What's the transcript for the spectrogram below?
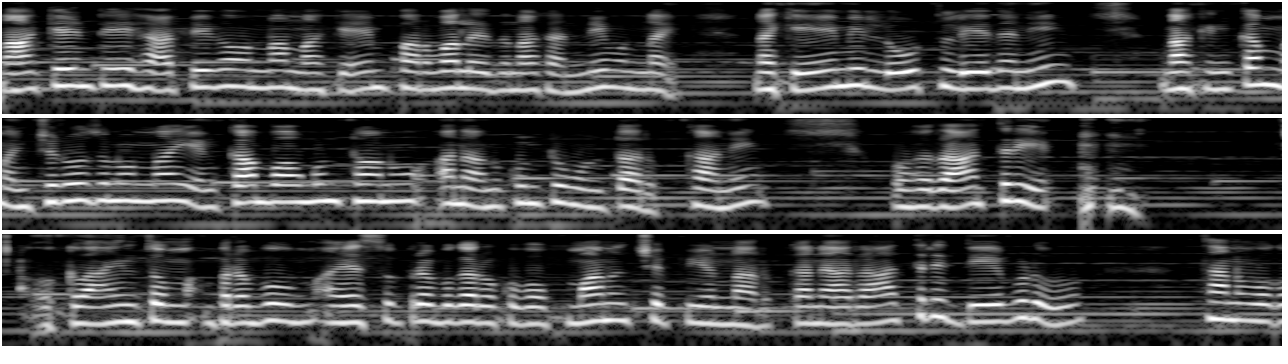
నాకేంటి హ్యాపీగా ఉన్నా నాకేం పర్వాలేదు నాకు అన్నీ ఉన్నాయి నాకేమీ లోటు లేదని నాకు ఇంకా మంచి రోజులు ఉన్నాయి ఇంకా బాగుంటాను అని అనుకుంటూ ఉంటారు. కానీ ఒక రాత్రి ఒక ఆయనతో ప్రభు యేసుప్రభు గారు ఒక ఉపమానం చెప్పి ఉన్నారు. కానీ ఆ రాత్రి దేవుడు తన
